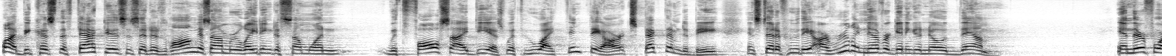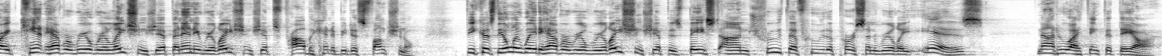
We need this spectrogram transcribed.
Why? Because the fact is, is that as long as I'm relating to someone with false ideas, with who I think they are, expect them to be, instead of who they are, really never getting to know them. And therefore, I can't have a real relationship, and any relationship's probably going to be dysfunctional. Because the only way to have a real relationship is based on truth of who the person really is, not who I think that they are.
